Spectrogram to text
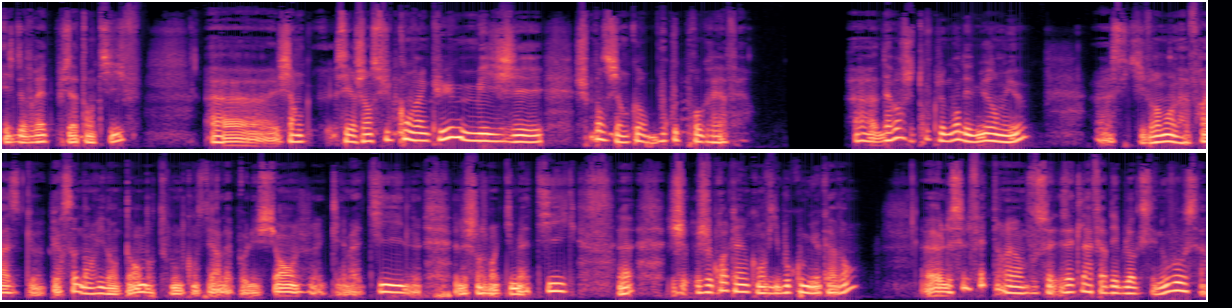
et je devrais être plus attentif. Euh, j'en suis convaincu, mais j'ai, je pense que j'ai encore beaucoup de progrès à faire. Euh, D'abord, je trouve que le monde est de mieux en mieux. Euh, ce qui est vraiment la phrase que personne n'a envie d'entendre. Tout le monde considère la pollution, le climatique, le, changement climatique. Euh, je, je, crois quand même qu'on vit beaucoup mieux qu'avant. Euh, le seul fait, vous êtes là à faire des blogs, c'est nouveau ça.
